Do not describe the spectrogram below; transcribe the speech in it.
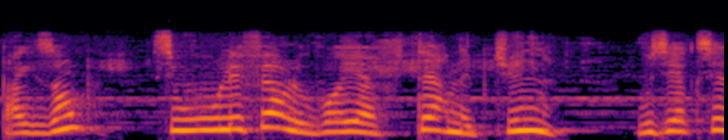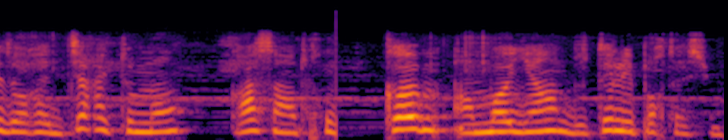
Par exemple, si vous voulez faire le voyage Terre-Neptune, vous y accéderez directement grâce à un trou, comme un moyen de téléportation.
